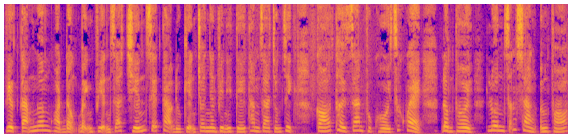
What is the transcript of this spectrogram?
việc tạm ngưng hoạt động bệnh viện giã chiến sẽ tạo điều kiện cho nhân viên y tế tham gia chống dịch có thời gian phục hồi sức khỏe, đồng thời luôn sẵn sàng ứng phó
